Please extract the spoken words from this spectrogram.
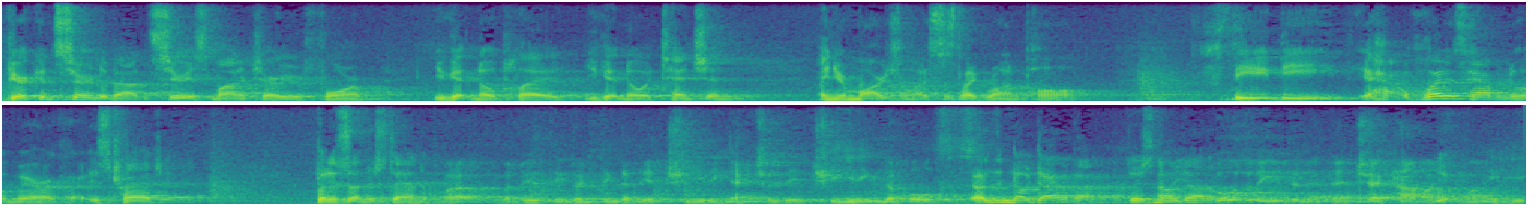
If you're concerned about serious monetary reform, you get no play, you get no attention, and you're marginalized. It's like Ron Paul. The, the, what has happened to America is tragic, but it's understandable. But, but do you think, don't you think that they're cheating? Actually, they're cheating the whole Uh, system. no doubt about it. There's no I mean, doubt about it Go to the internet and check how much money he,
